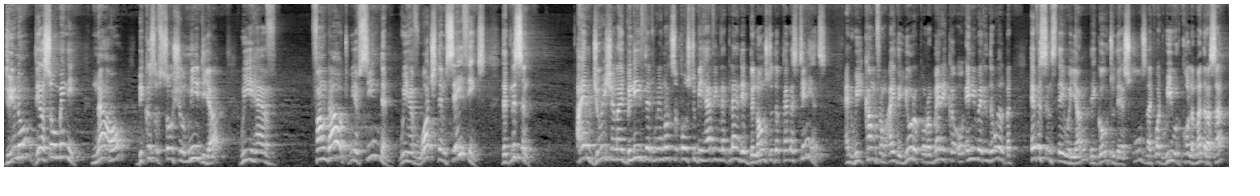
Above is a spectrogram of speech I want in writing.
Do you know? There are so many. Now, because of social media, we have found out, we have seen them, we have watched them say things that listen, I am Jewish and I believe that we're not supposed to be having that land. It belongs to the Palestinians. And we come from either Europe or America or anywhere in the world. But ever since they were young, they go to their schools, like what we would call a madrasa,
